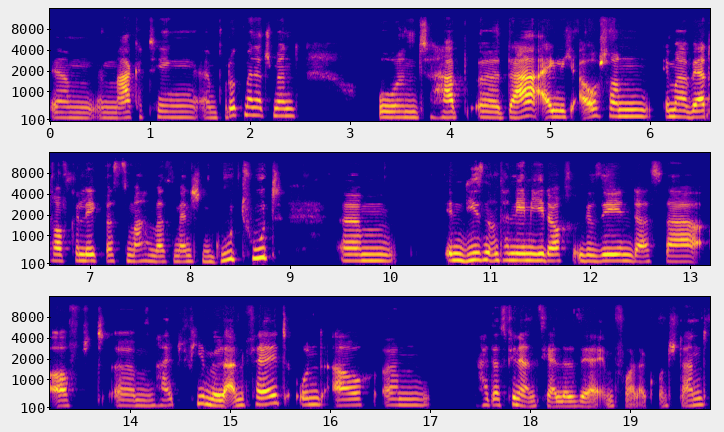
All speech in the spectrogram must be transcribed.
ähm, im Marketing, im Produktmanagement und habe äh, da eigentlich auch schon immer Wert drauf gelegt, was zu machen, was Menschen gut tut. Ähm, in diesen Unternehmen jedoch gesehen, dass da oft ähm, halt viel Müll anfällt und auch halt das Finanzielle sehr im Vordergrund stand.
